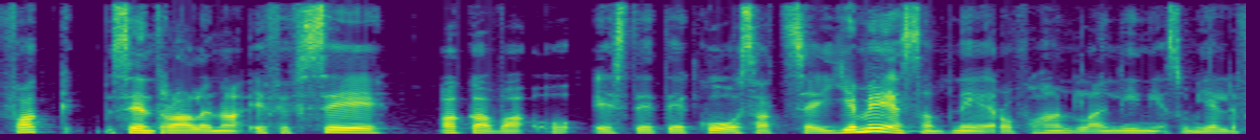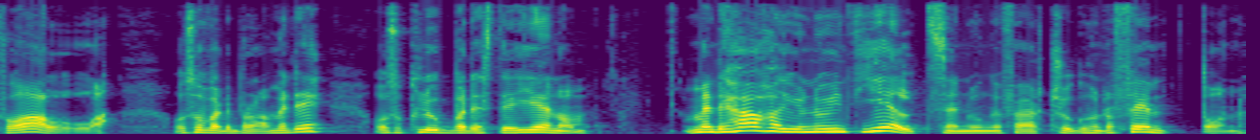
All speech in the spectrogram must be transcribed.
fackcentralerna FFC, Akava och STTK satt sig gemensamt ner och förhandlade en linje som gällde för alla. Och så var det bra med det och så klubbades det igenom. Men det här har ju nu inte gällt sedan ungefär 2015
